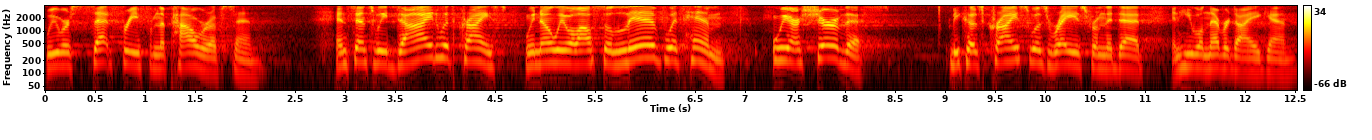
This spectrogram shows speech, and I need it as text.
we were set free from the power of sin. And since we died with Christ, we know we will also live with him. We are sure of this because Christ was raised from the dead and he will never die again.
